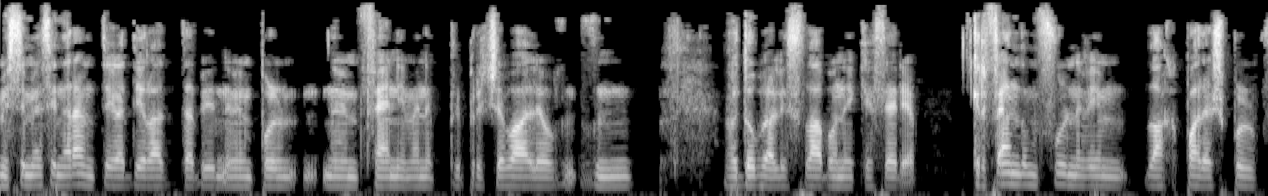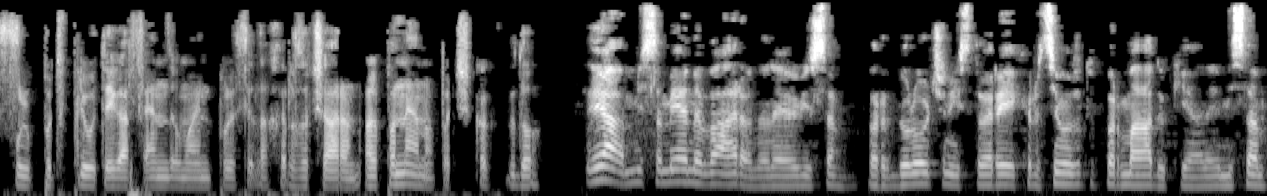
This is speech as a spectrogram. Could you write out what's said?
Mislim, jaz si ne rabim tega delati, da bi, ne vem, pol, ne vem, fani mene pripričevali v, v, v dobro ali slabo neke serije ker fandom ful, ne vem, lahko padeš ful, ful pod vpliv tega fandoma in pol si lahko razočaran. Ali pa ne, no, pač kdo. Ja, mislim, je nevarno, ne, mislim, pri določenih stvareh, recimo tudi pri Maduki, ne, mislim,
